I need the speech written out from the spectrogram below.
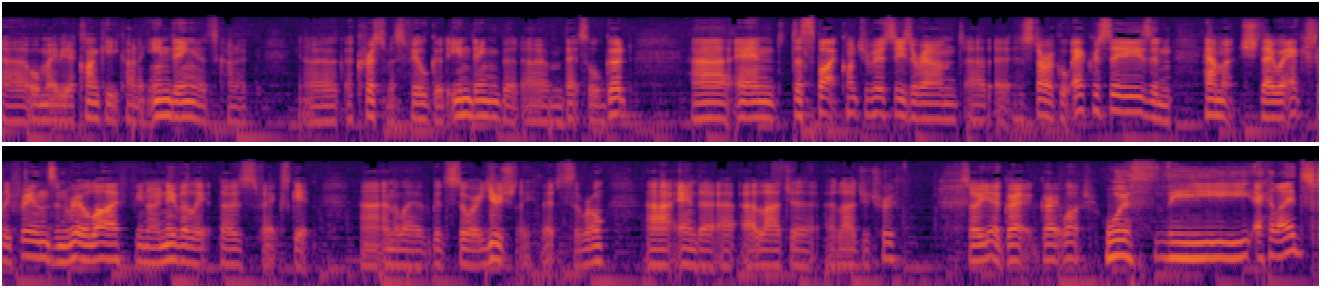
uh, or maybe a clunky kind of ending. It's kind of you know, a Christmas feel good ending, but um, that's all good. Uh, and despite controversies around uh, historical accuracies and how much they were actually friends in real life, you know, never let those facts get uh, in the way of a good story. Usually, that's the rule, uh, and a, a, larger a larger truth. So yeah, great great watch. With the accolades.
